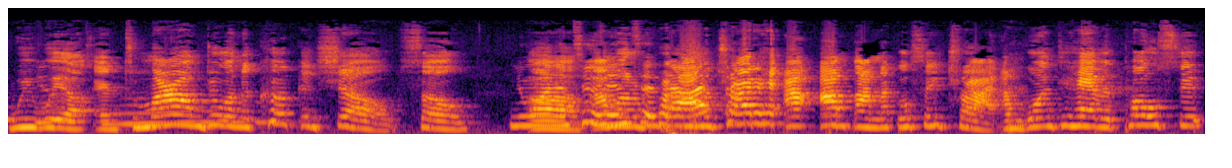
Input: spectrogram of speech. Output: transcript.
we will. And tomorrow I'm doing a cooking show, so You want um, to tune I'm into gonna, pr- that? I'm gonna try to. I, I'm, I'm not gonna say try. I'm going to have it posted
